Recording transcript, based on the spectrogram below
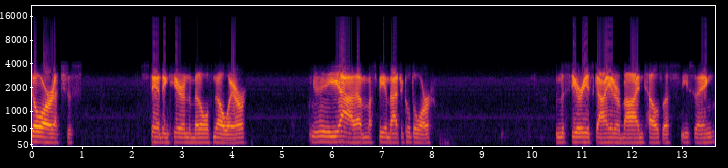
door that's just standing here in the middle of nowhere. Yeah, that must be a magical door. The mysterious guy in her mind tells us these things.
